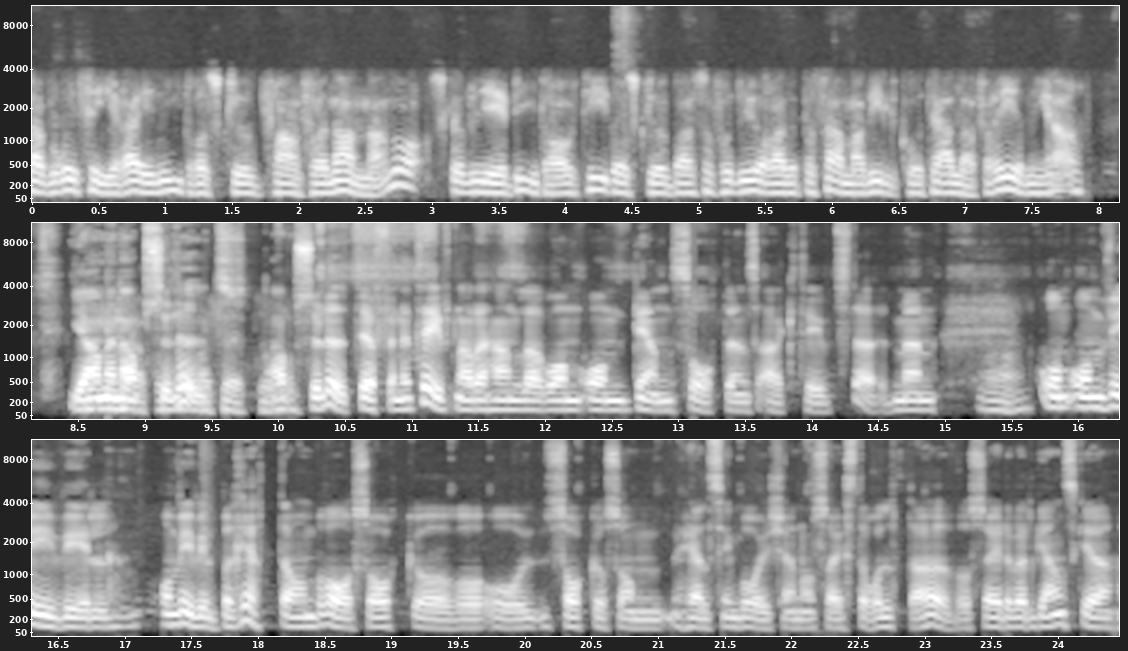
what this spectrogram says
favorisera en idrottsklubb framför en annan. Då. Ska du ge bidrag till idrottsklubbar så får du göra det på samma villkor till alla föreningar. Ja men absolut, sätt, absolut definitivt när det handlar om, om den sortens aktivt stöd. Men ja. om, om, vi vill, om vi vill berätta om bra saker och, och saker som Helsingborg känner sig stolta över så är det väl ganska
